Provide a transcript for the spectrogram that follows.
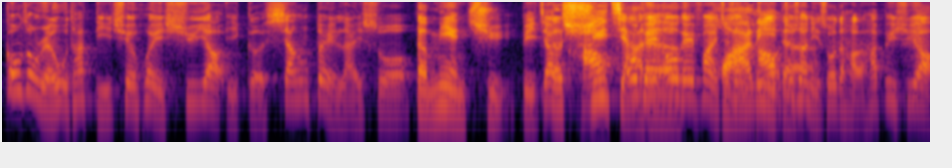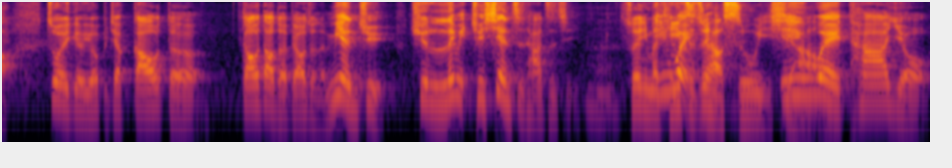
公众人物他的确会需要一个相对来说的面具比较的虚假的 OK OK fine，就华丽的，就算你说的好了，他必须要做一个有比较高的高道德标准的面具去 limit 去限制他自己，所以你们体因为脂最好十五以下哦，因为他有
